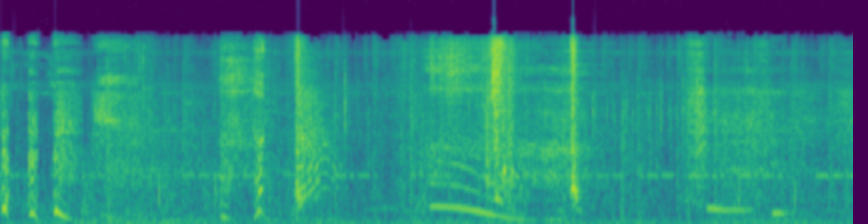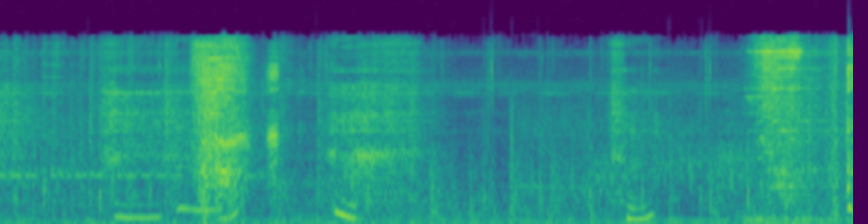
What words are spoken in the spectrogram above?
咳，咳咳，哎，咳咳咳，嗯，啊，嗯，嗯，嗯，啊，嗯。嗯。嗯。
